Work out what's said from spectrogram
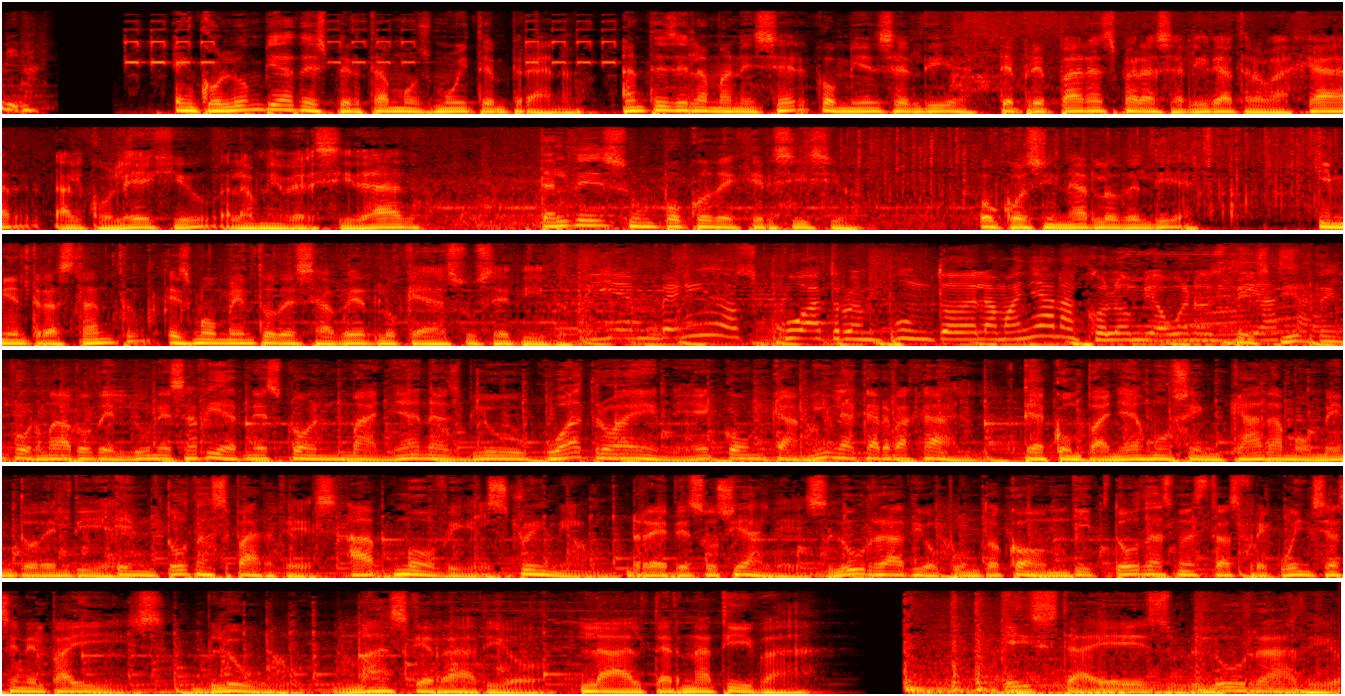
Viva. En Colombia despertamos muy temprano. Antes del amanecer comienza el día. Te preparas para salir a trabajar, al colegio, a la universidad, tal vez un poco de ejercicio o cocinar lo del día. Y mientras tanto, es momento de saber lo que ha sucedido. Bienvenidos, 4 en punto de la mañana. Colombia, buenos días. Despierta informado de lunes a viernes con Mañanas Blue 4 AM con Camila Carvajal. Te acompañamos en cada momento del día, en todas partes, app móvil, streaming, redes sociales, bluradio.com y todas nuestras frecuencias en el país. Blue, más que radio, la alternativa. Esta es Blue Radio.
